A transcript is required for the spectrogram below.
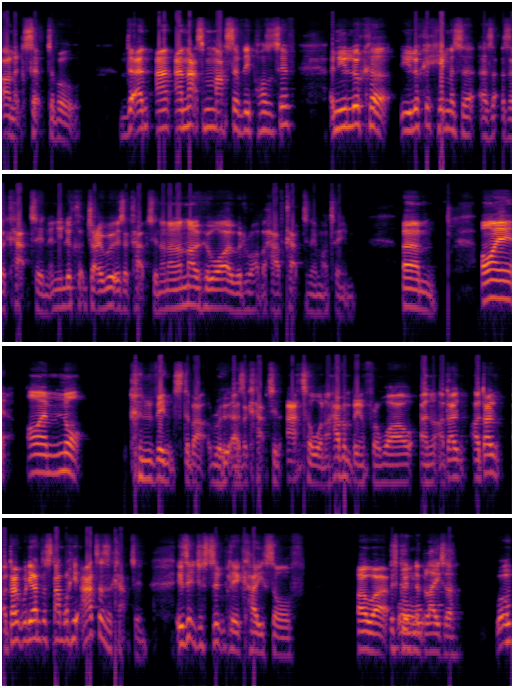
unacceptable, and, and and that's massively positive. And you look at you look at him as a as, a- as a captain, and you look at Joe Root as a captain, and I know who I would rather have captain in my team. Um, I I'm not convinced about Root as a captain at all, and I haven't been for a while. And I don't I don't I don't really understand what he adds as a captain. Is it just simply a case of oh, uh, It's good in a well, blazer. well,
